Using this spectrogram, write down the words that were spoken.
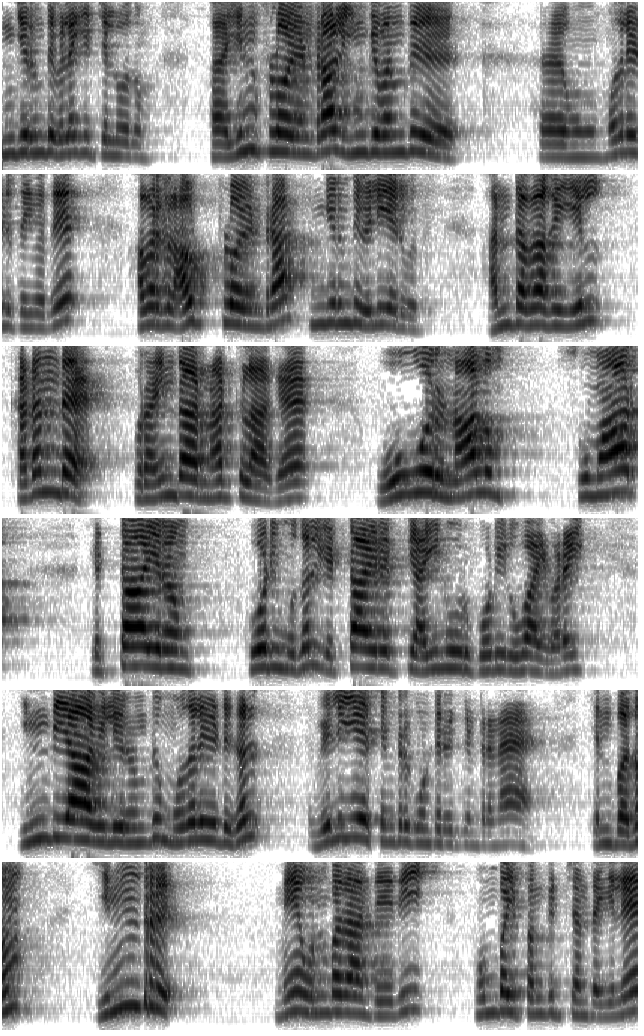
இங்கிருந்து விலகிச் செல்வதும் இன்ஃப்ளோ என்றால் இங்கு வந்து முதலீடு செய்வது அவர்கள் அவுட்ஃப்ளோ என்றால் இங்கிருந்து வெளியேறுவது. அந்த வகையில் கடந்த ஒரு ஐந்தாறு நாட்களாக ஒவ்வொரு நாளும் சுமார் எட்டாயிரம் கோடி முதல் எட்டாயிரத்தி ஐநூறு கோடி ரூபாய் வரை இந்தியாவிலிருந்து முதலீடுகள் வெளியே சென்று கொண்டிருக்கின்றன என்பதும் இன்று மே ஒன்பதாம் தேதி மும்பை பங்குச் சந்தையிலே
